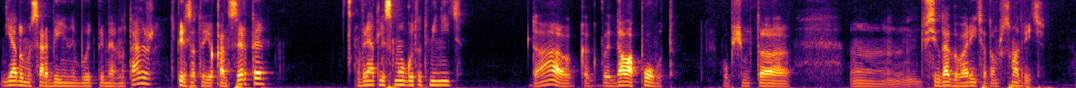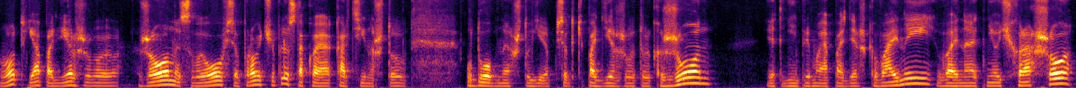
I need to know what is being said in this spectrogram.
Я думаю, с Арбениной будет примерно так же. Теперь зато ее концерты вряд ли смогут отменить. Да, как бы дала повод. В общем-то, э, всегда говорить о том, что смотрите, вот я поддерживаю жены, СВО, все прочее. Плюс такая картина, что удобная, что я все-таки поддерживаю только жен, это не прямая поддержка войны, война это не очень хорошо.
